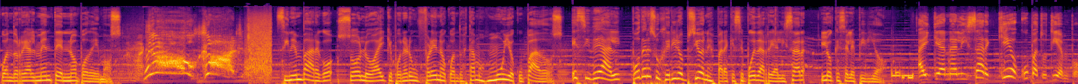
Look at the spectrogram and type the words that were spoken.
cuando realmente no podemos. Sin embargo, solo hay que poner un freno cuando estamos muy ocupados. Es ideal poder sugerir opciones para que se pueda realizar lo que se le pidió. Hay que analizar qué ocupa tu tiempo.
